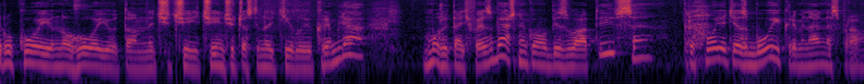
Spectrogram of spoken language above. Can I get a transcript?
рукою, ногою там, чи, чи, чи іншою частиною тілою Кремля, можуть навіть ФСБшником обізвати, і все. Приходять СБУ і кримінальна справа.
